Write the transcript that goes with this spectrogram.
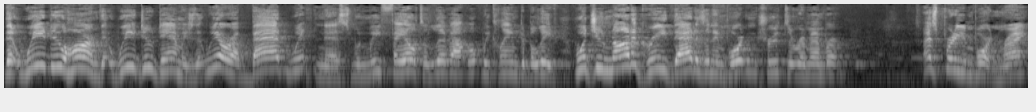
that we do harm, that we do damage, that we are a bad witness when we fail to live out what we claim to believe, would you not agree that is an important truth to remember? That's pretty important, right?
